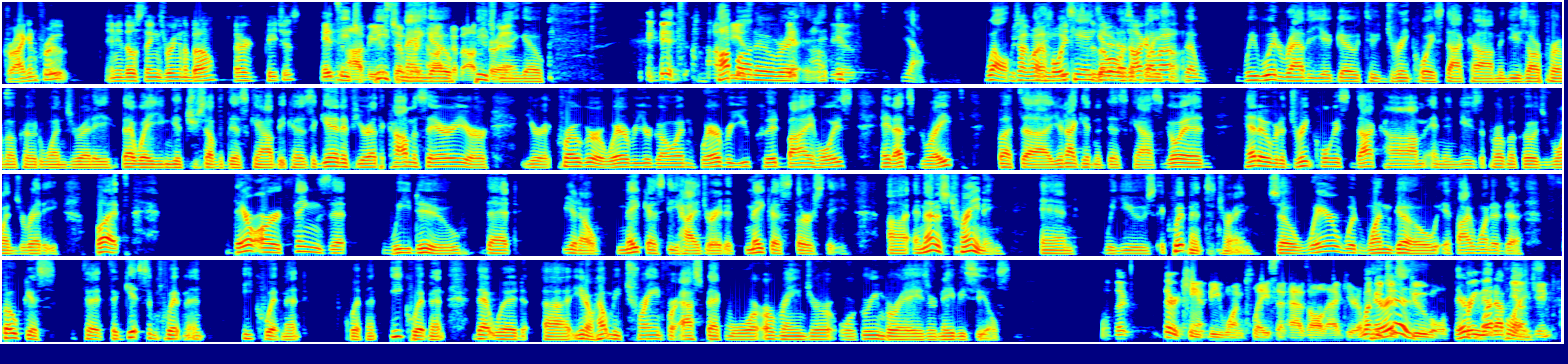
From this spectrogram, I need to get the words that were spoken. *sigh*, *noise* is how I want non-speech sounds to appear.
dragon fruit. Any of those things ringing a bell there, peaches? It's Peach, obvious peach that we're mango, talking about peach Trent. mango. *laughs* It's Hop obvious. on over it. It's If- obvious. Well, We're talking about I mean, Hoist? You can Is get that what we're talking places, about? but we would rather you go to drinkhoist.com and use our promo code ones ready. That way you can get yourself a discount because again, if you're at the commissary or you're at Kroger or wherever you're going, wherever you could buy hoist, hey, that's great, but, uh, you're not getting a discount. So go ahead, head over to drinkhoist.com and then use the promo codes ones ready. But there are things that we do that, you know, make us dehydrated, make us thirsty. Uh, and that is training and we use equipment to train. So where would one go if I wanted to focus to, to get some equipment, equipment, equipment, equipment that would, uh, you know, help me train for AFSPEC war or ranger or green berets or Navy SEALs? Well, there there can't be one place that has all that gear. Let There me just is. Google. There's Bring that up, young place. Jamie.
